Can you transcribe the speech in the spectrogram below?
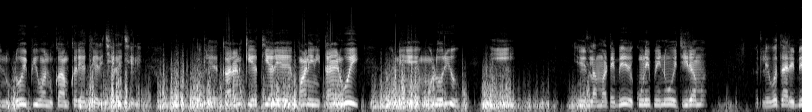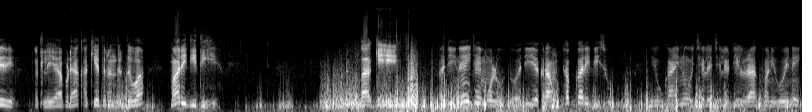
એનું લોહી પીવાનું કામ કરે અત્યારે છેલ્લે છેલ્લે. એટલે કારણ કે અત્યારે પાણીની તાણ હોય અને મોડો રહ્યો એ એટલા માટે બેવે કુણી પીનું હોય જીરામાં, એટલે વધારે બેવે એટલે આપણે આખા ખેતર અંદર દવા મારી દીધી છે. બાકી હજી નહીં જાય મોલો, તો હજી એક રાઉન્ડ ઠપકારી દઈશું. એવું કાંઈ ન હોય, છેલ્લે છેલ્લે ઢીલ રાખવાની હોય નહીં.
